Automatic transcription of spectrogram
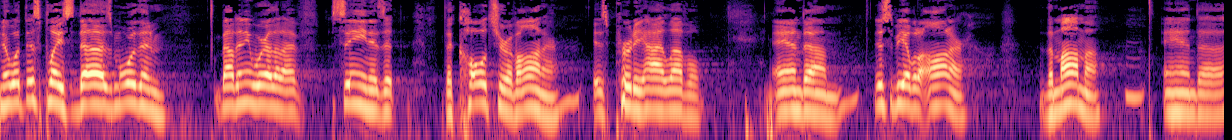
You know what this place does more than about anywhere that I've seen is that the culture of honor is pretty high level. And um, just to be able to honor the mama and uh,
